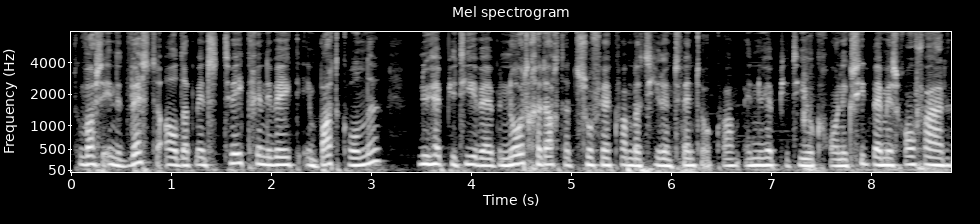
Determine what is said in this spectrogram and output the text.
Toen was in het Westen al dat mensen twee keer in de week in bad konden. Nu heb je het hier, we hebben nooit gedacht dat het zover kwam dat het hier in Twente ook kwam. En nu heb je het hier ook gewoon. Ik zie het bij mijn schoonvader.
